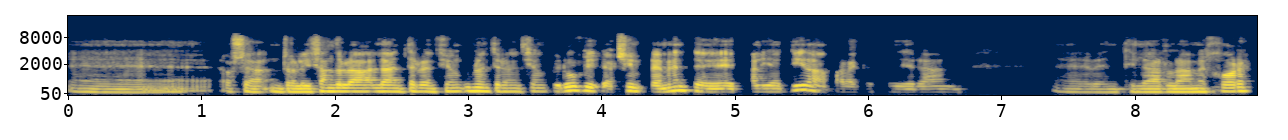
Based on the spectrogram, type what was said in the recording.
eh, o sea, realizando la intervención, una intervención quirúrgica simplemente paliativa para que pudieran eh, ventilarla mejor.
